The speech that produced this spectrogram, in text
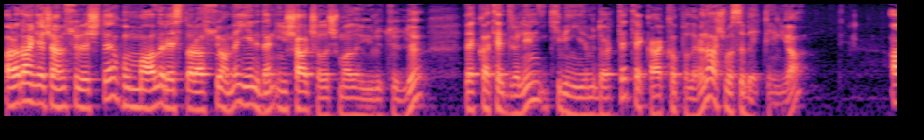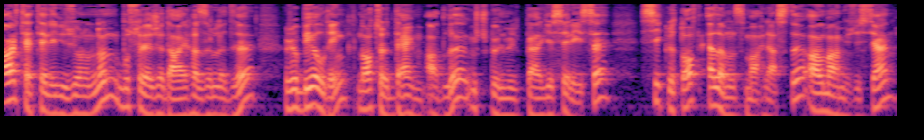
Aradan geçen süreçte hummalı restorasyon ve yeniden inşaat çalışmaları yürütüldü ve katedralin 2024'te tekrar kapılarını açması bekleniyor. Arte televizyonunun bu sürece dair hazırladığı Rebuilding Notre Dame adlı 3 bölümlük belgeseli ise Secret of Elements mahlaslı Alman müzisyen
